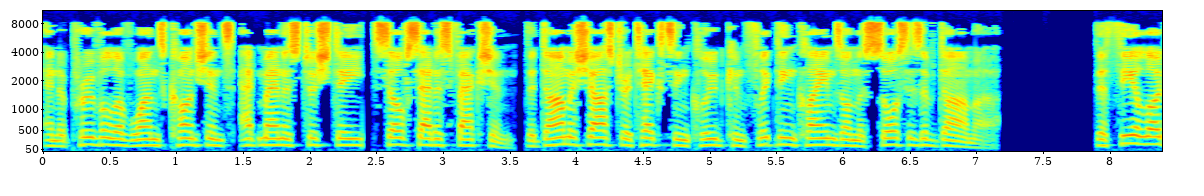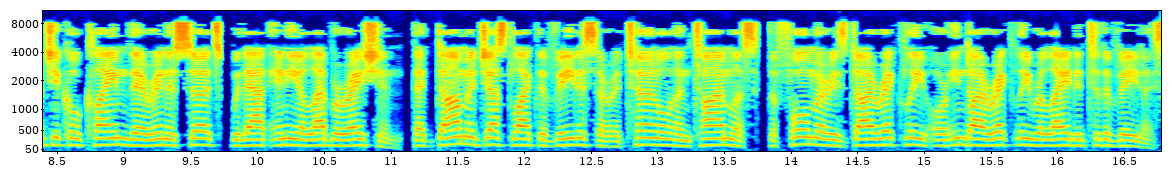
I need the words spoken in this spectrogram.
and approval of one's conscience self-satisfaction. The Dharmashastra texts include conflicting claims on the sources of Dharma. The theological claim therein asserts, without any elaboration, that Dharma just like the Vedas are eternal and timeless, the former is directly or indirectly related to the Vedas.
